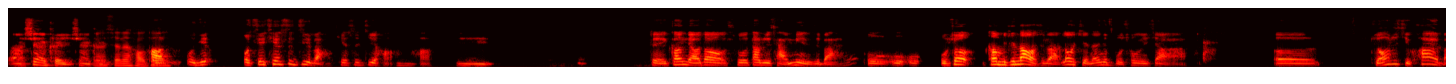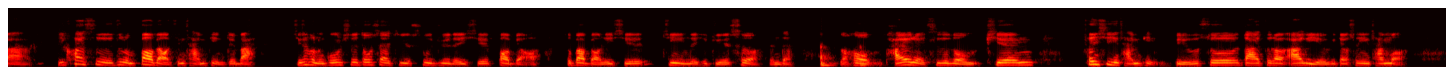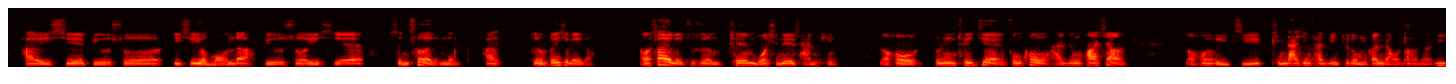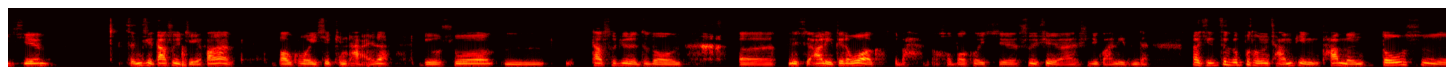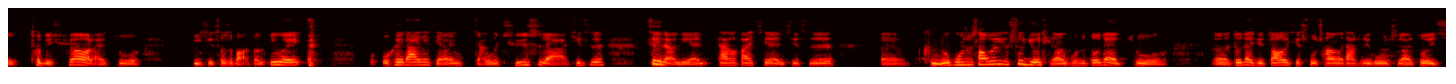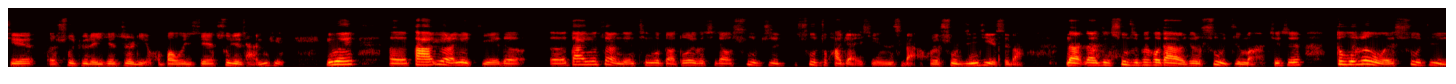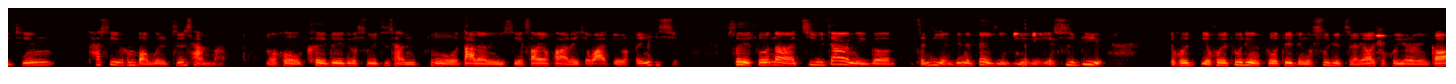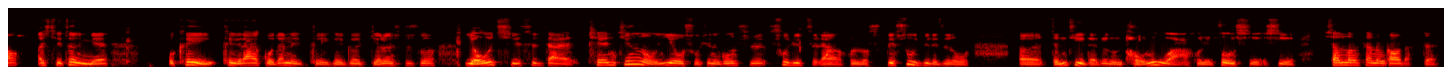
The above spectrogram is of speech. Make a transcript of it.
啊，现在可以，现在可以，现在好多了。我觉我直接切四 G 吧，切四 G 好，好，嗯嗯，对，刚聊到说大数据产品是吧？我我我我说刚没听到是吧？那我简单就补充一下啊，呃，主要是几块吧，一块是这种报表型产品，对吧？其实很多公司都是在基于数据的一些报表，做报表的一些经营的一些决策等等。然后还有一点是这种偏分析型产品，比如说大家知道阿里有一个叫生意参谋，还有一些比如说一些有盟的，比如说一些神策等等，它这种分析类的。然后再一类就是偏模型类的产品，然后不论推荐、风控还是用画像，然后以及平台型产品，就是我们刚聊到的一些整体大数据解决方案，包括一些平台的。比如说，嗯，大数据的这种，呃，类似阿里 Data Work 是吧？然后包括一些数据血缘、数据管理等等。那其实这个不同的产品，他们都是特别需要来做一些测试保证。因为我可以大家简单讲个趋势啊，其实这两年大家会发现，其实呃很多公司稍微数据有体量的公司都在做，呃都在去招一些数仓和大数据公司来做一些呃数据的一些治理或包括一些数据产品。因为呃大家越来越觉得。呃，大家应该这两年听过比较多一个词叫数字数字化转型，是吧？或者数字经济，是吧？那那这个数字背后代表就是数据嘛。其实都会认为数据已经它是一个很宝贵的资产嘛，然后可以对这个数据资产做大量的一些商业化的一些挖掘和分析。所以说，那基于这样的一个整体演进的背景，也也也势必也会也会注定说对整个数据质量要求会越来越高，而且这里面。我可以可以给大家果断的给给个结论是说，尤其是在偏金融业务属性的公司，数据质量或者说对数据的这种，呃整体的这种投入啊或者重视是相当相当高的。对。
